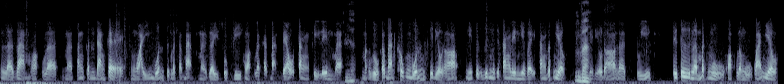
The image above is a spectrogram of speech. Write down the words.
là giảm hoặc là tăng cân đáng kể ngoài ý muốn tức là các bạn gầy sụp đi hoặc là các bạn béo tăng phì lên mà yeah. Dạ. mặc dù các bạn không muốn cái điều đó nhưng tự dưng nó cứ tăng lên như vậy tăng rất nhiều vâng. cái điều đó là chú ý thứ tư là mất ngủ hoặc là ngủ quá nhiều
